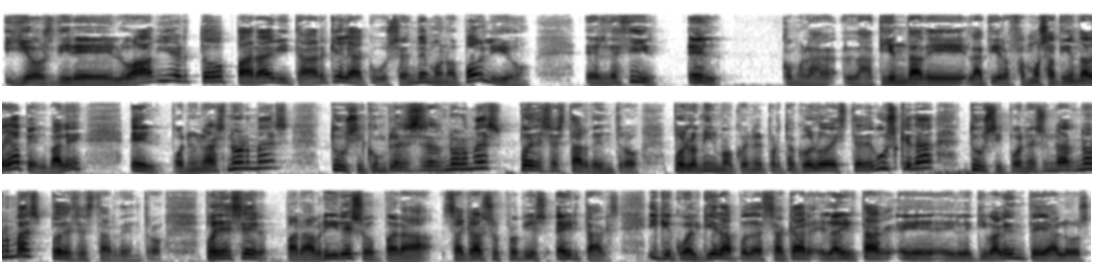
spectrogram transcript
Y os diré, lo ha abierto para evitar que le acusen de monopolio. Es decir, él como la, la, tienda de la, la, famosa tienda de Apple, ¿vale? Él pone unas normas, tú si cumples esas normas puedes estar dentro. Pues lo mismo con el protocolo este de búsqueda, tú si pones unas normas puedes estar dentro. Puede ser para abrir eso, para sacar sus propios AirTags y que cualquiera pueda sacar el AirTag, eh, el equivalente a los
